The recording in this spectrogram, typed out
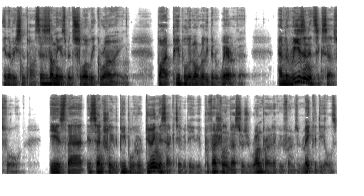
in the recent past. This is something that's been slowly growing, but people have not really been aware of it. And the reason it's successful is that essentially the people who are doing this activity, the professional investors who run private equity firms and make the deals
